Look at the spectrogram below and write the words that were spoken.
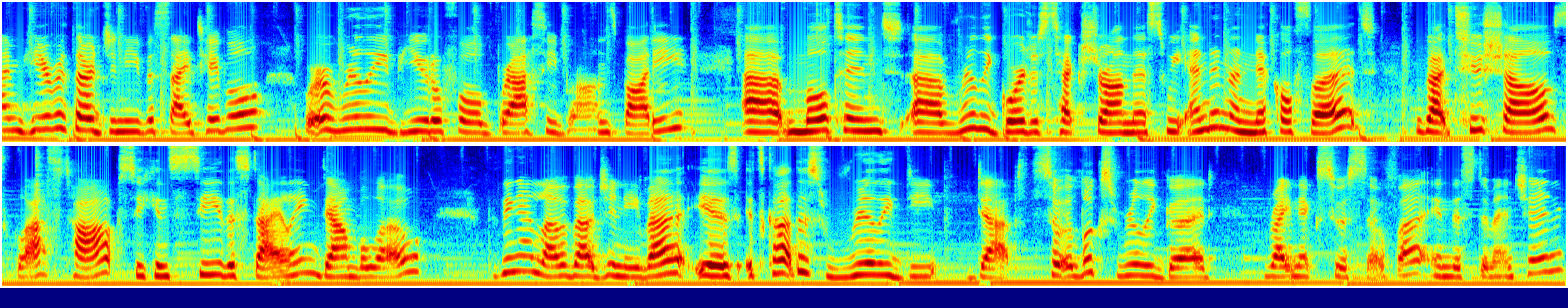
I'm here with our Geneva side table. We're a really beautiful brassy bronze body, uh, molten, uh, really gorgeous texture on this. We end in a nickel foot. We've got two shelves, glass tops, so you can see the styling down below. The thing I love about Geneva is it's got this really deep depth, so it looks really good right next to a sofa in this dimension,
